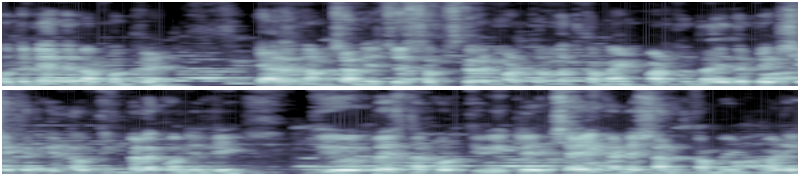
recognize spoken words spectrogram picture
ಮೊದಲನೇದೇನಪ್ಪ ಅಂದರೆ ಯಾರು ನಮ್ಮ ಚಾನಲ್ ಹೆಚ್ಚು ಸಬ್ಸ್ಕ್ರೈಬ್ ಮಾಡ್ತಾರೆ ಮತ್ತು ಕಮೆಂಟ್ ಮಾಡ್ತಾರೆ ಐದು ಪ್ರೇಕ್ಷಕರಿಗೆ ನಾವು ತಿಂಗಳ ಕೊನೆಯಲ್ಲಿ ಗಿವ್ ಪ್ರೈಸ್ನ ಕೊಡ್ತೀವಿ. ಈಗಲೇ ಜೈ ಗಣೇಶ ಅಂತ ಕಮೆಂಟ್ ಮಾಡಿ.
